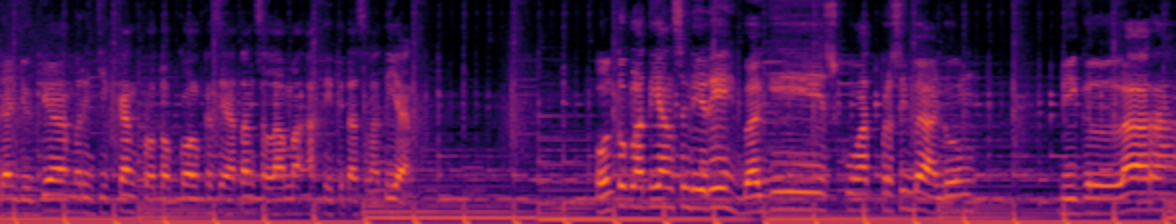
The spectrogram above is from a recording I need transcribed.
dan juga merincikan protokol kesehatan selama aktivitas latihan. Untuk latihan sendiri bagi skuad Persib Bandung digelar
